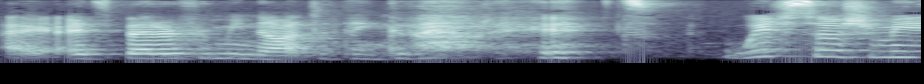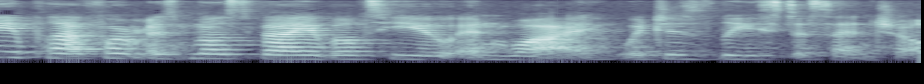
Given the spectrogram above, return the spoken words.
I, it's better for me not to think about it. Which social media platform is most valuable to you and why? Which is least essential?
